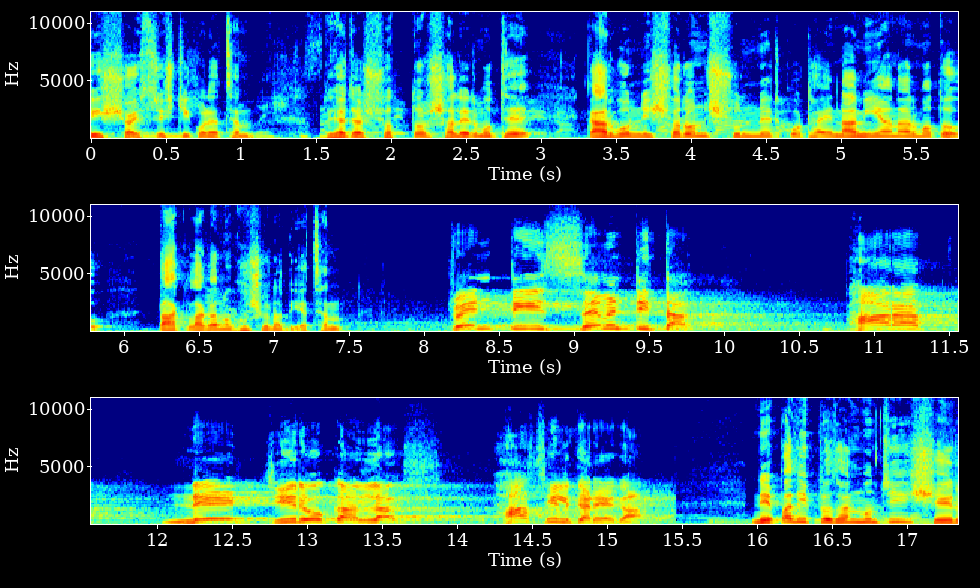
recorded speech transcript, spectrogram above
বিস্ময় সৃষ্টি করেছেন দুই হাজার সত্তর সালের মধ্যে কার্বন নিঃসরণ শূন্যের কোঠায় নামিয়ে আনার মতো তাক লাগানো ঘোষণা দিয়েছেন। টোয়েন্টি সেভেন্টি তাক ভারত নেট জিরো কা লক্ষ্য হাসিল করেগা। নেপালি প্রধানমন্ত্রী শের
